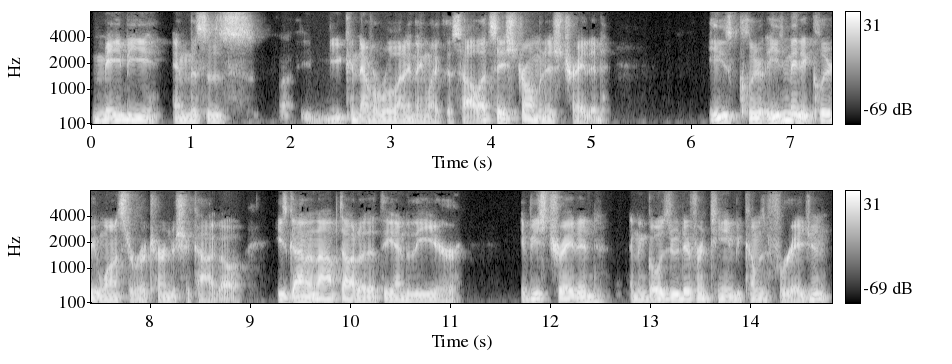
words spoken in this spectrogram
maybe, and this is, you can never rule anything like this out. Let's say Stroman is traded. He's clear. He's made it clear he wants to return to Chicago. He's got an opt out at the end of the year. If he's traded and then goes to a different team, becomes a free agent,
